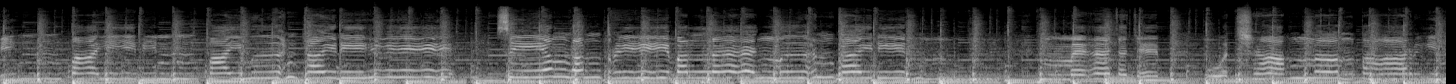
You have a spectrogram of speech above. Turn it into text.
บินไปบินไปเหมือนใจดี เสียงดนตรีบรรเลงเหมือนใจดิน แม้จะเจ็บปวดช้ำน้ำตาริน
